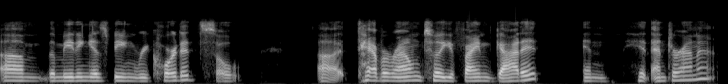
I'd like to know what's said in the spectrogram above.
um, the meeting is being recorded. So uh, tab around till you find got it and hit enter on it.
